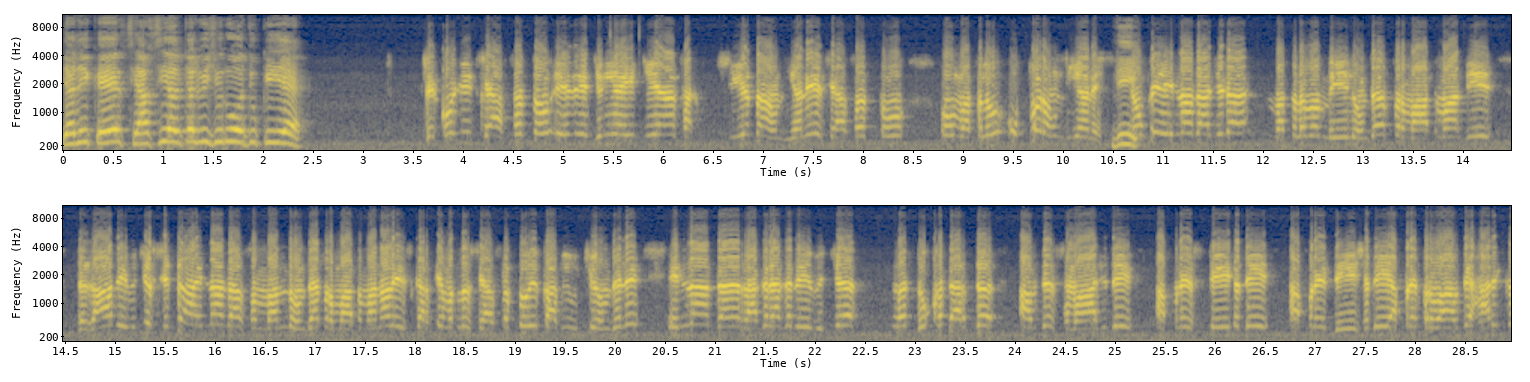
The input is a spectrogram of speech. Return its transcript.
ਯਾਨੀ ਕਿ ਸਿਆਸੀ ਹਲਚਲ ਵੀ ਸ਼ੁਰੂ ਹੋ ਚੁੱਕੀ ਹੈ ਦੇਖੋ ਜੀ ਸਿਆਸਤ ਤੋਂ ਇਹ ਜਿਹੜੀਆਂ ਜਿਹੀਆਂ ਸ਼ਖਸੀਅਤਾਂ ਹੁੰਦੀਆਂ ਨੇ ਸਿਆਸਤ ਤੋਂ ਉਹ ਮਤਲਬ ਉੱਪਰ ਹੁੰਦੀਆਂ ਨੇ ਜੀ। ਕਿਉਂਕਿ ਇਹਨਾਂ ਦਾ ਜਿਹੜਾ ਮਤਲਬ ਮੇਲ ਹੁੰਦਾ ਪ੍ਰਮਾਤਮਾ ਦੀ ਦਰਗਾਹ ਦੇ ਵਿੱਚ ਸਿੱਧਾ ਇਹਨਾਂ ਦਾ ਸੰਬੰਧ ਹੁੰਦਾ ਪ੍ਰਮਾਤਮਾ ਨਾਲ। ਇਸ ਕਰਕੇ ਮਤਲਬ ਸਿਆਸਤ ਤੋਂ ਇਹ ਕਾਫੀ ਉੱਚੇ ਹੁੰਦੇ ਨੇ। ਇਹਨਾਂ ਦਾ ਰਗ ਰਗ ਦੇ ਵਿੱਚ ਦੁੱਖ, ਦਰਦ ਆਪਦੇ ਸਮਾਜ ਦੇ, ਆਪਣੇ ਸਟੇਟ ਦੇ, ਆਪਣੇ ਦੇਸ਼ ਦੇ, ਆਪਣੇ ਪਰਿਵਾਰ ਦੇ ਹਰ ਇੱਕ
